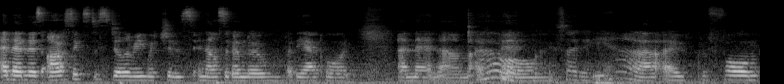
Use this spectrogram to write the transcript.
and then there's R6 Distillery, which is in El Segundo by the airport, and then um, I've oh been. exciting Yeah, I perform.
